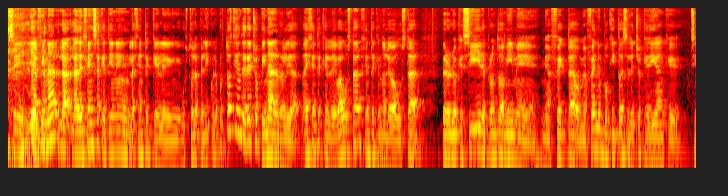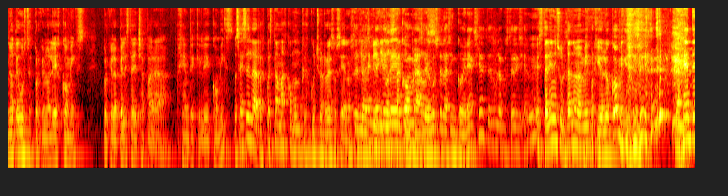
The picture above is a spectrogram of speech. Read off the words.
Sí, y al final la, la defensa que tienen la gente que le gustó la película, porque todos tienen derecho a opinar en realidad. Hay gente que le va a gustar, gente que no le va a gustar, pero lo que sí de pronto a mí me, me afecta o me ofende un poquito es el hecho que digan que si no te gusta es porque no lees cómics, porque la peli está hecha para gente que lee cómics. O sea, esa es la respuesta más común que escucho en redes sociales. O sea, Y la los gente que lee cómics le gustan las incoherencias, ¿es lo que está diciendo? Estarían insultándome a mí porque yo leo cómics. La gente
